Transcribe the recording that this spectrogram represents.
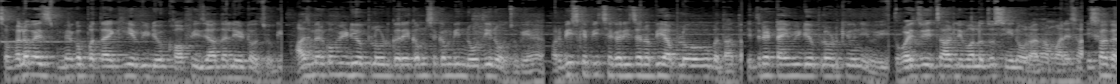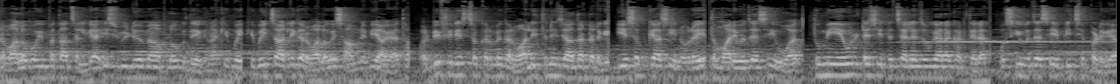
सो हेलो गाइज़ मेरे को पता है कि ये वीडियो काफ़ी ज़्यादा लेट हो चुकी है। आज मेरे को वीडियो अपलोड करे कम से कम भी नौ दिन हो चुके हैं। और भी इसके पीछे का रीजन अभी आप लोगों को बताता इतने टाइम वीडियो अपलोड क्यों नहीं हुई? तो गाइज़ ये चार्ली वाला जो सीन हो रहा था हमारे साथ, इसका घर वालों को भी पता चल गया। इस वीडियो में आप लोग देखना की भाई, कि भाई चार्ली घर वालों के सामने भी आ गया था। और भी फिर इस चक्कर में घर वाले इतने ज़्यादा डर गए ये सब क्या सीन हो रहा है? तुम्हारी वजह से हुआ तुम ये उल्टे सीधे चैलेंज वगैरह करते रहे। उसकी वजह से ये पीछे पड़ गया।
